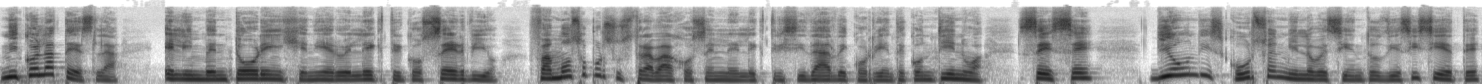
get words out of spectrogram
Nikola Tesla, el inventor e ingeniero eléctrico serbio, famoso por sus trabajos en la electricidad de corriente continua, CC, dio un discurso en 1917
